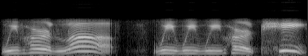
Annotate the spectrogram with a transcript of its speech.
We've heard love. We we we've heard peace.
